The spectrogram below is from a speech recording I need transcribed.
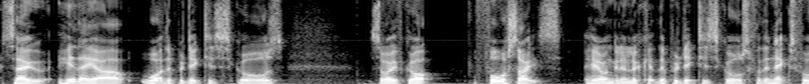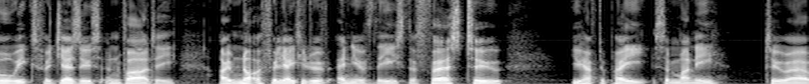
So here they are. What are the predicted scores? So I've got four sites here I'm going to look at the predicted scores for the next four weeks for Jesus and Vardy. I'm not affiliated with any of these. The first two, you have to pay some money to uh,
